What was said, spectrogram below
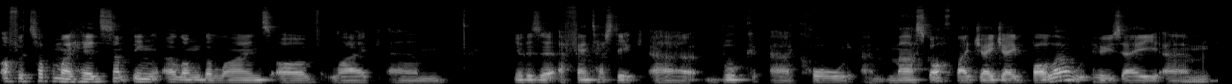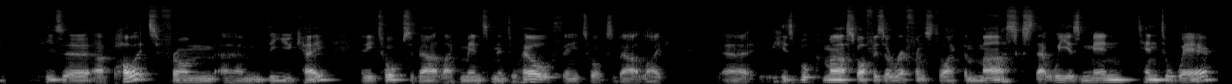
off the top of my head, something along the lines of like, um, you know, there's a, a fantastic uh, book uh, called um, Mask Off by J.J. Bola, who's a um, he's a, a, poet from um, the UK, and he talks about like men's mental health, and he talks about like uh, his book Mask Off is a reference to like the masks that we as men tend to wear.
